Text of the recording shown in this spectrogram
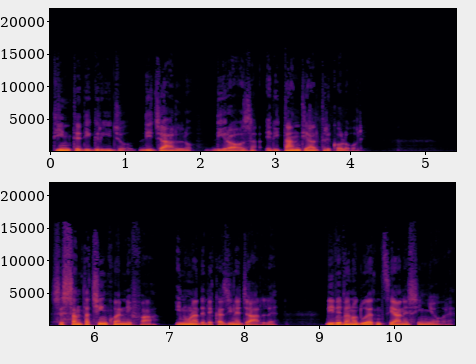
tinte di grigio, di giallo, di rosa e di tanti altri colori. 65 anni fa, in una delle casine gialle, vivevano due anziane signore.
